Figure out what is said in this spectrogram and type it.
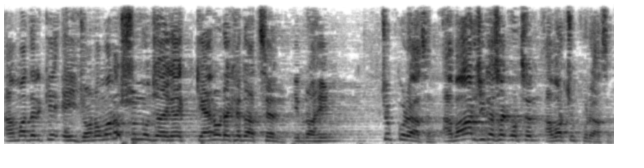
আমাদেরকে এই জনমানব শূন্য জায়গায় কেন রেখে যাচ্ছেন ইব্রাহিম? চুপ করে আছেন। আবার জিজ্ঞাসা করছেন, আবার চুপ করে আছেন।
